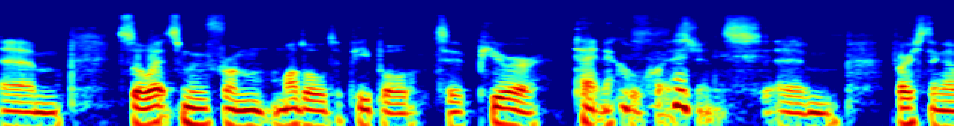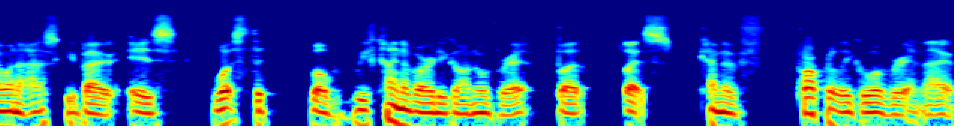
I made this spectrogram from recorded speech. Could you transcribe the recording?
Um, so let's move from muddled people to pure technical questions. um, first thing I want to ask you about is what's the well, we've kind of already gone over it, but let's kind of properly go over it now.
